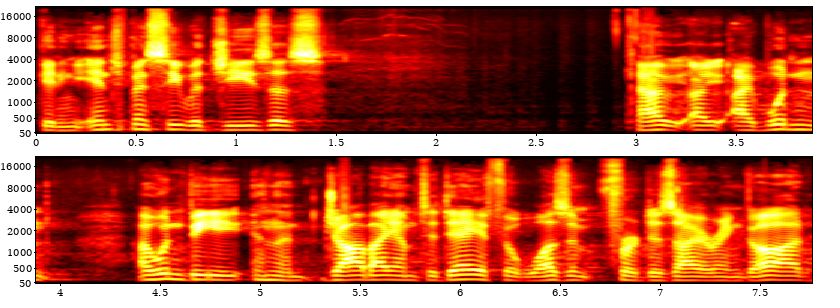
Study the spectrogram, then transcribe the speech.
getting intimacy with Jesus. I, I, I, wouldn't, I wouldn't be in the job I am today if it wasn't for desiring God.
